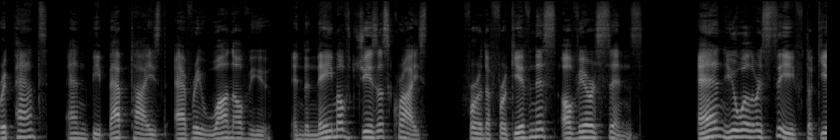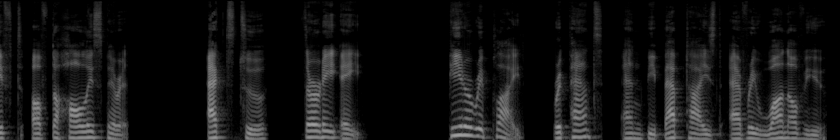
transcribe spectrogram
Repent and be baptized, every one of you, in the name of Jesus Christ, for the forgiveness of your sins, and you will receive the gift of the Holy Spirit. Acts 2 38. Peter replied, Repent and be baptized, every one of you,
